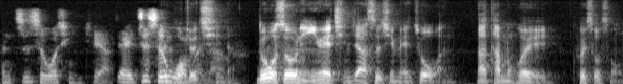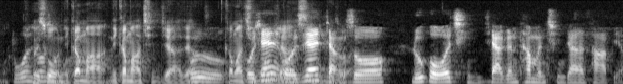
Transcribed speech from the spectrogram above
很支持我请假，诶、欸，支持我们、啊。就请啊。如果说你因为请假事情没做完，那他们会。会说什么吗？不会说，你干嘛？你干嘛请假这样子？干嘛请假？我现在我现在讲说，如果我请假跟他们请假的差别，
